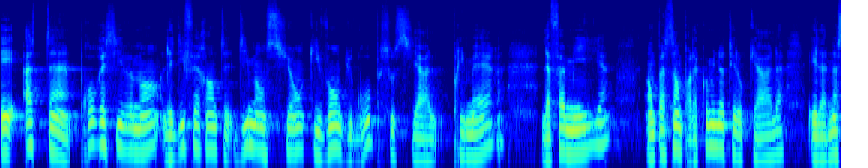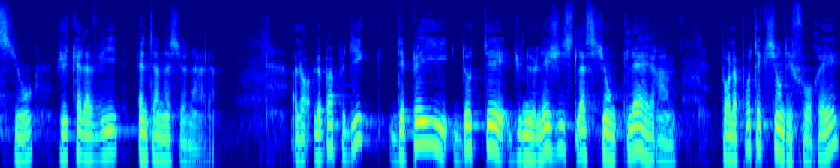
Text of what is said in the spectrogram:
et atteint progressivement les différentes dimensions qui vont du groupe social primaire, la famille, en passant par la communauté locale et la nation jusqu'à la vie internationale. Alors, le pape dit des pays dotés d'une législation claire pour la protection des forêts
